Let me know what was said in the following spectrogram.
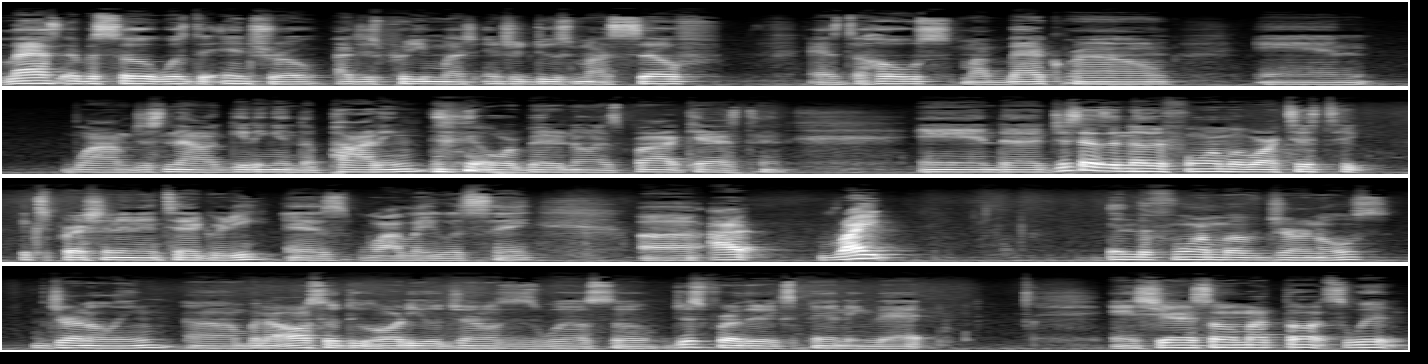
Last episode was the intro. I just pretty much introduced myself as the host, my background, and why I'm just now getting into potting, or better known as podcasting, and uh, just as another form of artistic expression and integrity, as Wale would say. Uh, I write in the form of journals, journaling, um, but I also do audio journals as well. So just further expanding that and sharing some of my thoughts with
